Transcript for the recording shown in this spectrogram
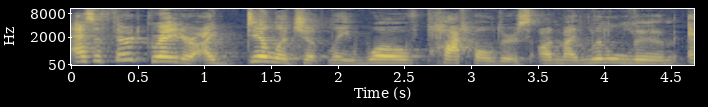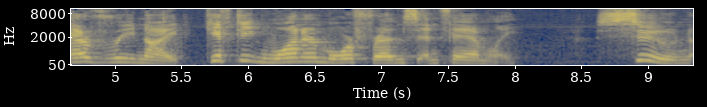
As a third grader, I diligently wove potholders on my little loom every night, gifting one or more friends and family. Soon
